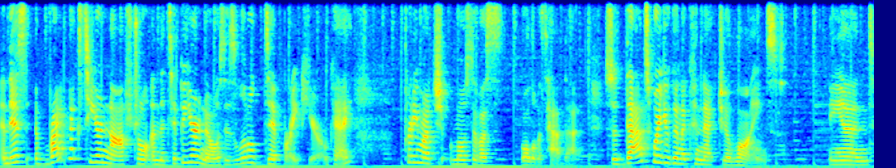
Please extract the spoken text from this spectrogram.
And this, right next to your nostril and the tip of your nose is a little dip right here, okay? Pretty much most of us, all of us have that. So that's where you're gonna connect your lines. And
